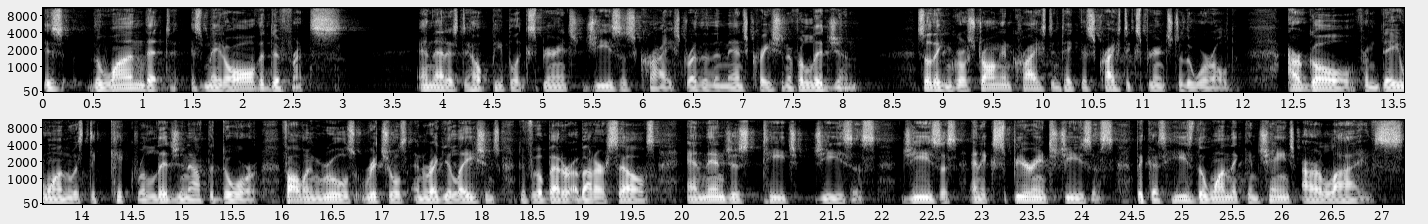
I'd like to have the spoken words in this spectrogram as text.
is the one that has made all the difference, and that is to help people experience Jesus Christ rather than man's creation of religion so they can grow strong in Christ and take this Christ experience to the world. Our goal from day one was to kick religion out the door, following rules, rituals, and regulations to feel better about ourselves, and then just teach Jesus, Jesus, and experience Jesus because He's the one that can change our lives.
